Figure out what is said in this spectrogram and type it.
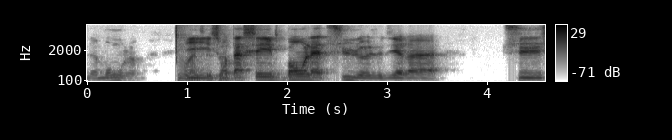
mm-hmm. mot. Là. ils sont assez bons là-dessus. Là, je veux dire, euh, tu,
